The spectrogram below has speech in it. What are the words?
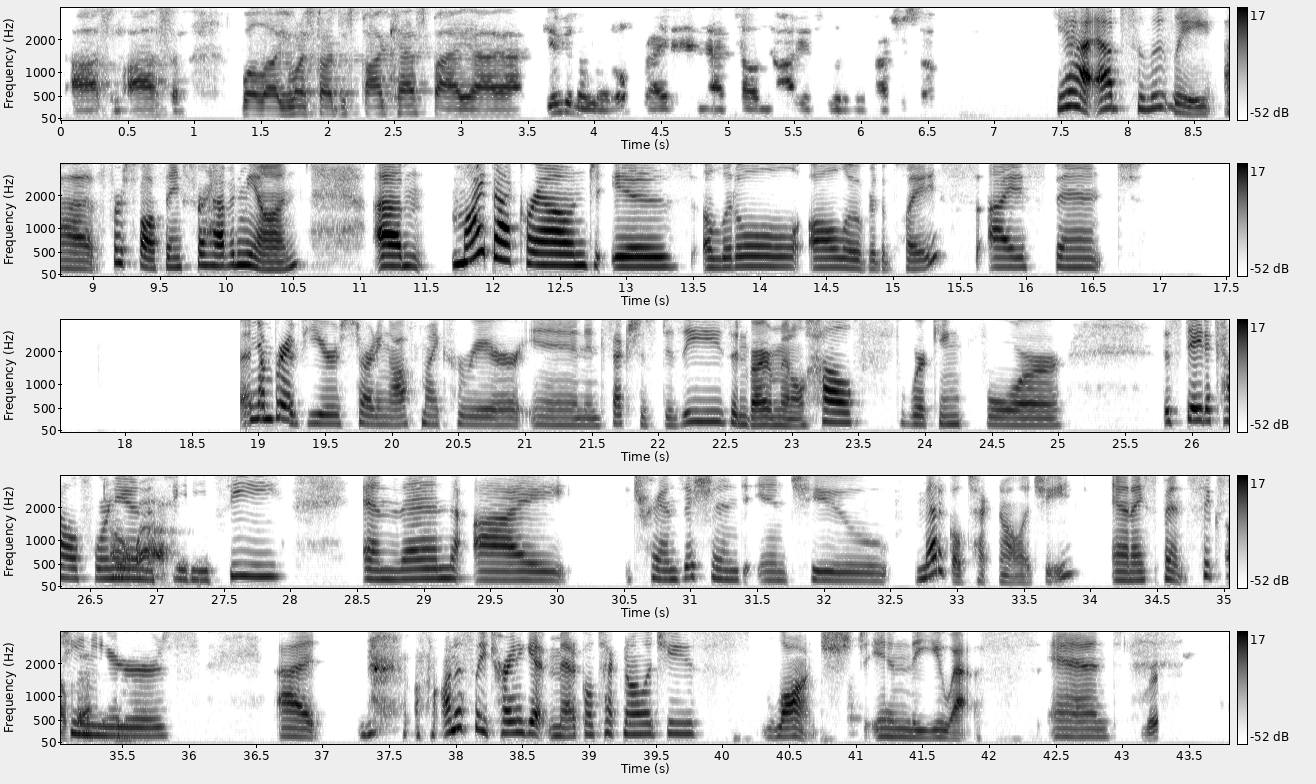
Awesome. Awesome. Well, uh, you want to start this podcast by uh, giving a little, right, and uh, telling the audience a little bit about yourself. Yeah, absolutely. Uh, first of all, thanks for having me on. Um, my background is a little all over the place. I spent a number of years starting off my career in infectious disease, environmental health, working for the state of California oh, wow. and the CDC. And then I transitioned into medical technology and I spent 16 okay. years uh, honestly trying to get medical technologies launched in the US. And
